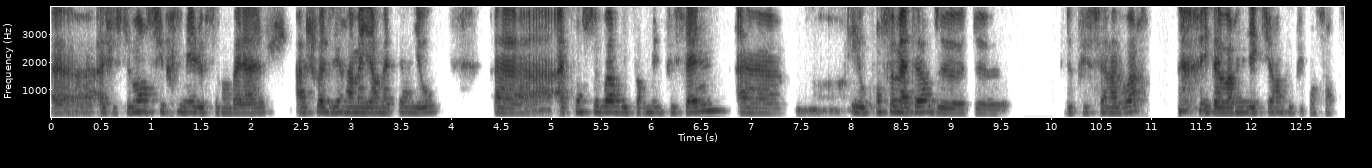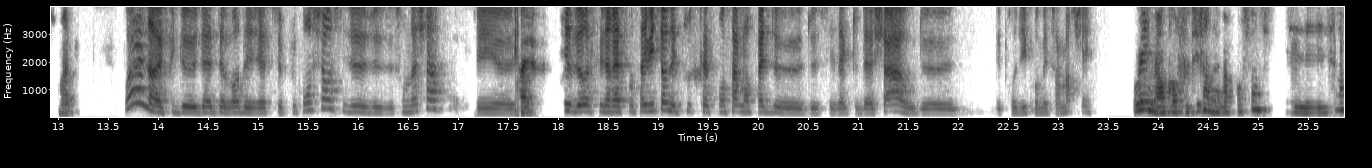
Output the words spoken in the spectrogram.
euh, à justement supprimer le suremballage, à choisir un meilleur matériau, euh, à concevoir des formules plus saines et aux consommateurs de, de, de plus faire avoir et d'avoir une lecture un peu plus consciente. Voilà. Ouais, non, et puis d'avoir des gestes plus conscients aussi de, de, son achat. Et, c'est une responsabilité, on est tous responsables en fait de, de ces actes d'achat ou de, des produits qu'on met sur le marché. Oui, mais encore faut-il en avoir conscience. C'est ça.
